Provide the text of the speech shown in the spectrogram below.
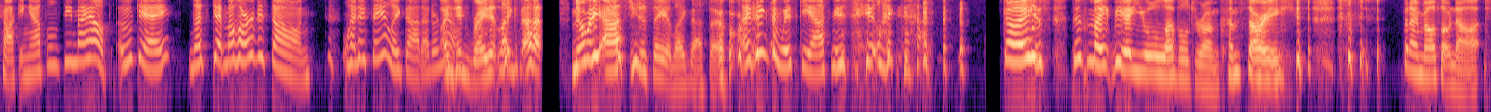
Talking apples need my help. Okay, let's get my harvest on. Why'd I say it like that? I don't know. I did write it like that. Nobody asked you to say it like that, though. I think the whiskey asked me to say it like that. Guys, this might be a Yule level drunk. I'm sorry. but I'm also not.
